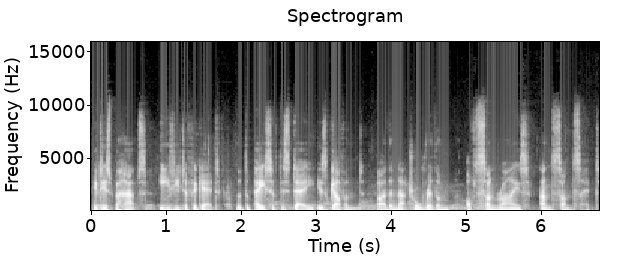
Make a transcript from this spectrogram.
it is perhaps easy to forget that the pace of this day is governed by the natural rhythm of sunrise and sunset.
